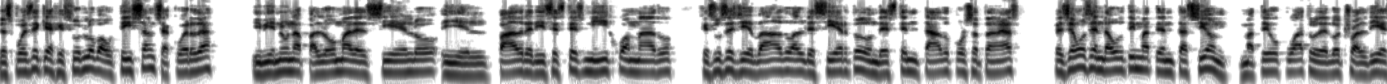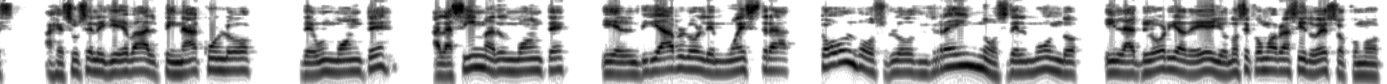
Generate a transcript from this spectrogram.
Después de que a Jesús lo bautizan, ¿se acuerda? Y viene una paloma del cielo y el Padre dice, este es mi Hijo amado. Jesús es llevado al desierto donde es tentado por Satanás Pensemos en la última tentación, Mateo 4 del 8 al 10. A Jesús se le lleva al pináculo de un monte, a la cima de un monte, y el diablo le muestra todos los reinos del mundo y la gloria de ellos. No sé cómo habrá sido eso, como,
